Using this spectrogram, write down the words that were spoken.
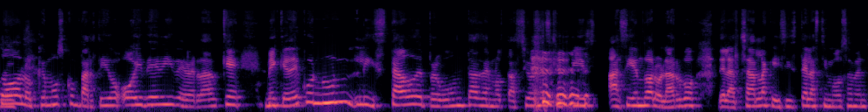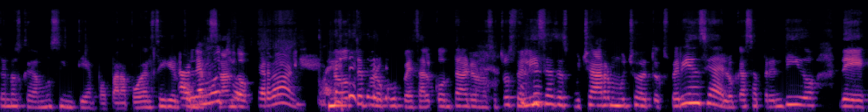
todo lo que hemos compartido hoy, Debbie. De verdad que me quedé con un listado de preguntas, de anotaciones que fui haciendo a lo largo de la charla que hiciste. Lastimosamente nos quedamos sin tiempo para poder seguir conversando. perdón. No te preocupes, al contrario, nosotros felices de escuchar mucho de tu experiencia, de lo que has aprendido, de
